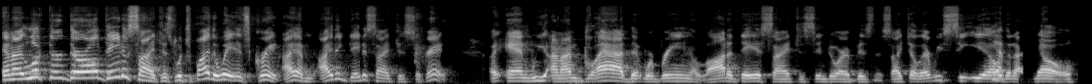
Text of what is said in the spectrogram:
and I look they're they're all data scientists which by the way is great. I am i think data scientists are great. Uh, and we and I'm glad that we're bringing a lot of data scientists into our business. I tell every CEO yep. that I know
